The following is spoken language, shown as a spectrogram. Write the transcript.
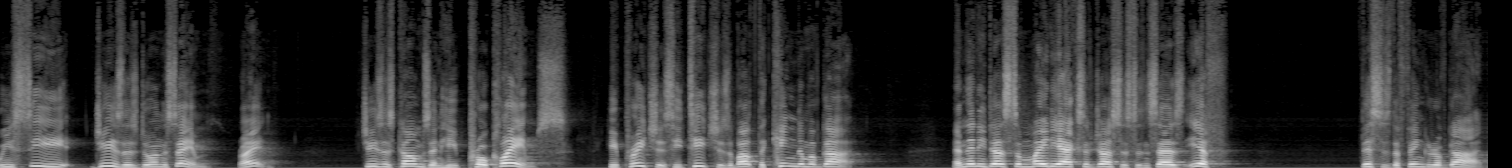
we see Jesus doing the same, right? Jesus comes and he proclaims, he preaches, he teaches about the kingdom of God. And then he does some mighty acts of justice and says, if this is the finger of God,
